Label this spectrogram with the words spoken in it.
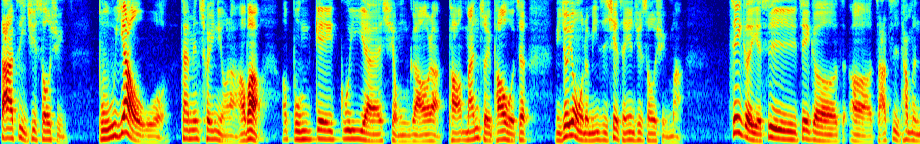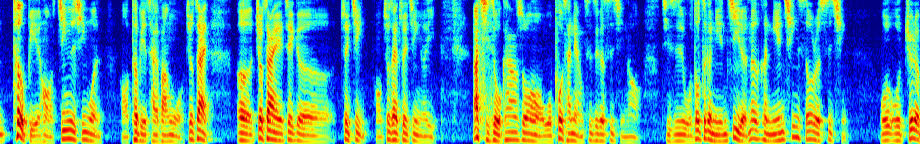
大家自己去搜寻，不要我在那边吹牛了，好不好？我崩给龟啊，熊高了，跑满嘴跑火车，你就用我的名字谢承彦去搜寻嘛。这个也是这个呃杂志他们特别哈，今日新闻哦特别采访我，就在呃就在这个最近哦，就在最近而已。那其实我跟他说哦，我破产两次这个事情哦，其实我都这个年纪了，那个很年轻时候的事情，我我觉得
